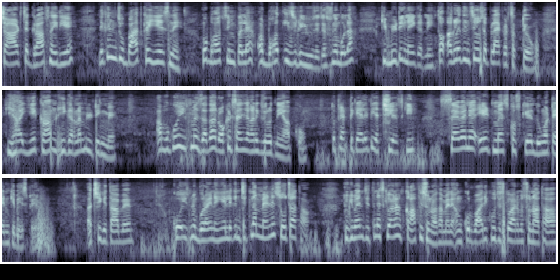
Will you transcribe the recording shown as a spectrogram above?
चार्ट से ग्राफ नहीं दिए। लेकिन जो बात कही है इसने, वो बहुत सिंपल है और बहुत इजी टू यूज़ है। जैसे उसने बोला कि मीटिंग नहीं करनी तो अगले दिन से उसे अप्लाई कर सकते हो कि हाँ ये काम नहीं करना मीटिंग में। अब कोई इसमें ज़्यादा रॉकेट साइंस लगाने की ज़रूरत नहीं है आपको। तो प्रैक्टिकलिटी अच्छी है इसकी। सेवन या एट मैं इसको स्केल दूँगा टेन के बेस पे। अच्छी किताब है। कोई इसमें बुराई नहीं है, लेकिन जितना मैंने सोचा था, क्योंकि मैंने जितना इसके बारे में काफ़ी सुना था, मैंने अंकुर वारी कुछ इसके बारे में सुना था,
